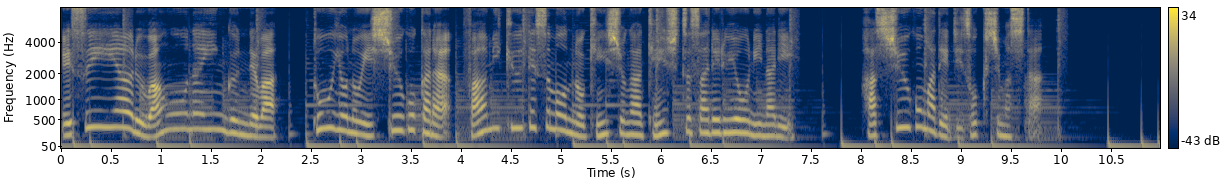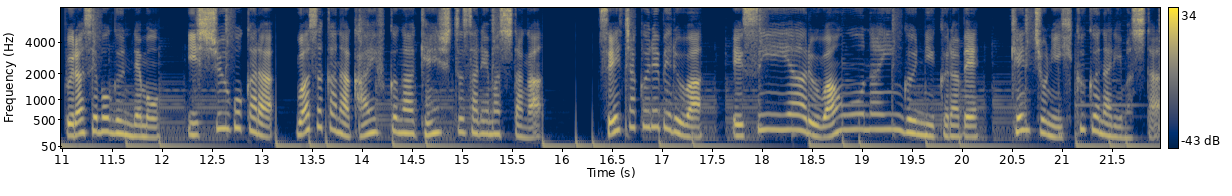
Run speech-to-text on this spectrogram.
SER109 群では投与の1週後からファーミキューテスモンの菌種が検出されるようになり8週後まで持続しました。プラセボ群でも1週後からわずかな回復が検出されましたが静着レベルは SER109 群に比べ顕著に低くなりました。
